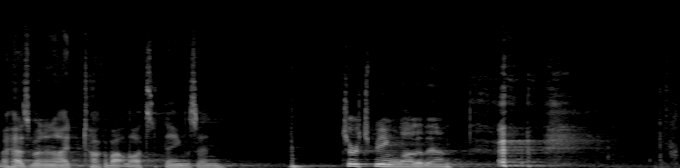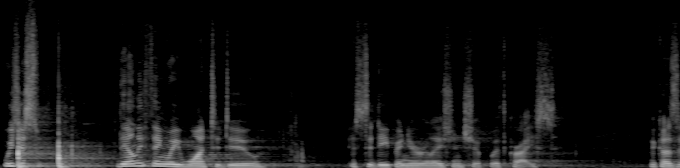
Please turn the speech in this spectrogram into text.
My husband and I talk about lots of things, and church being a lot of them. we just, the only thing we want to do is to deepen your relationship with Christ. Because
